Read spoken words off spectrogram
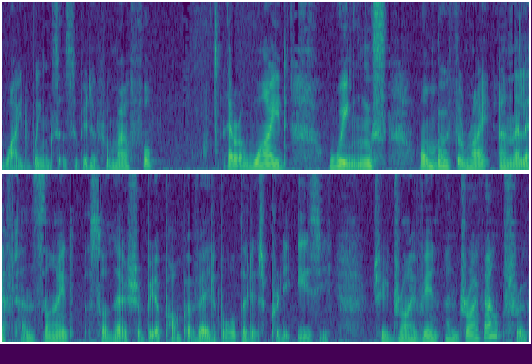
wide wings, that's a bit of a mouthful. There are wide wings on both the right and the left hand side, so there should be a pump available that it's pretty easy to drive in and drive out through.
